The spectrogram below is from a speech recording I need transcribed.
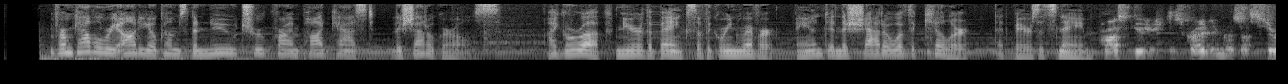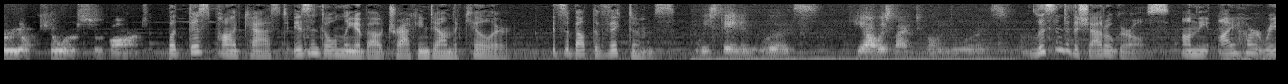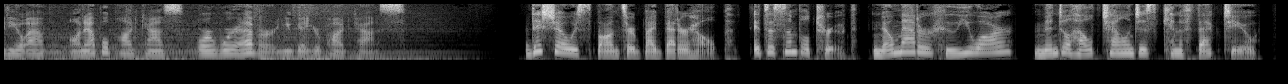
From Cavalry Audio comes the new true crime podcast, The Shadow Girls. I grew up near the banks of the Green River and in the shadow of the killer that bears its name. Prosecutors described him as a serial killer savant. But this podcast isn't only about tracking down the killer, it's about the victims. We stayed in the woods. He always liked to go to the woods. Listen to The Shadow Girls on the iHeartRadio app, on Apple Podcasts, or wherever you get your podcasts. This show is sponsored by BetterHelp. It's a simple truth. No matter who you are, mental health challenges can affect you,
